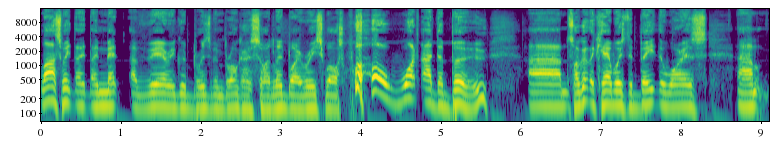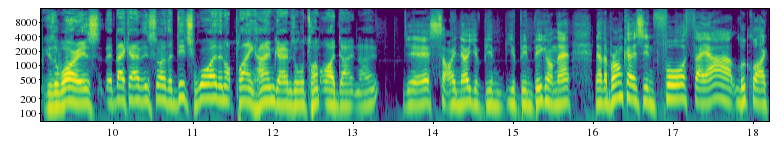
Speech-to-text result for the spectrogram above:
last week they, they met a very good Brisbane Broncos side led by Reece Walsh. Whoa, what a debut! Um, so I got the Cowboys to beat the Warriors um, because the Warriors they're back over this side of the ditch. Why they're not playing home games all the time, I don't know. Yes, I know you've been you've been big on that. Now the Broncos in fourth, they are look like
